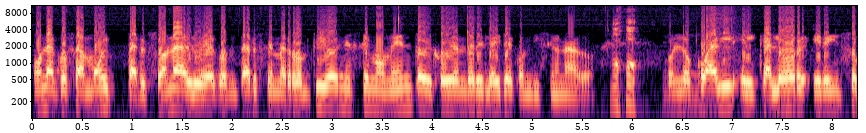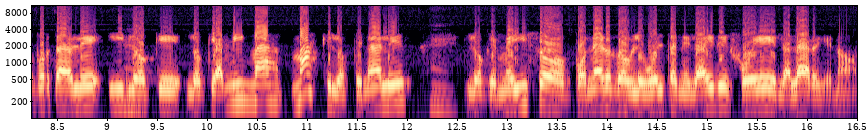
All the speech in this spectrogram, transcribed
una cosa muy personal, voy a contar, se me rompió en ese momento, dejó de andar el aire acondicionado. Oh. con lo cual el calor era insoportable y mm. lo que lo que a mí más más que los penales, mm. lo que me hizo poner doble vuelta en el aire fue el alargue, ¿no?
